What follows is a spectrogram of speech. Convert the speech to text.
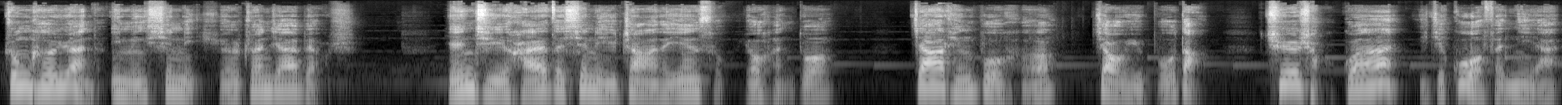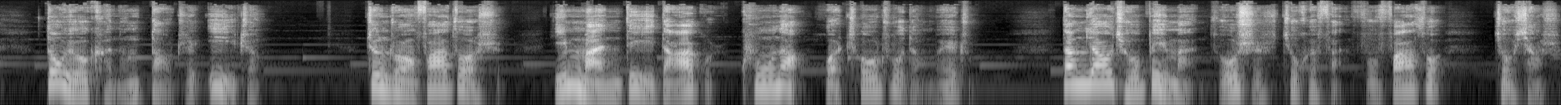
中科院的一名心理学专家表示，引起孩子心理障碍的因素有很多，家庭不和、教育不当、缺少关爱以及过分溺爱都有可能导致癔症。症状发作时，以满地打滚、哭闹或抽搐等为主。当要求被满足时，就会反复发作，就像是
